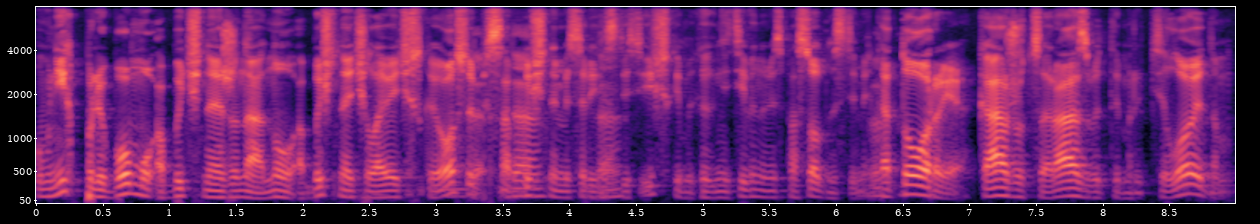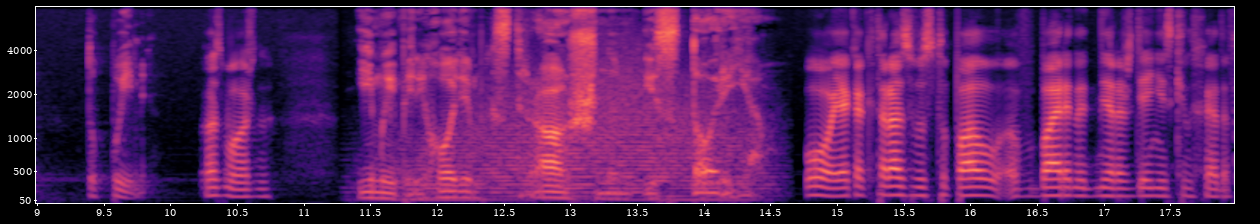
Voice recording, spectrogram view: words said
у них по-любому обычная жена, ну, обычная человеческая особь Да, с да, обычными среднестатистическими когнитивными способностями, Ага. которые кажутся развитым рептилоидом тупыми. Возможно. И мы переходим к страшным историям. О, я как-то раз выступал в баре на дне рождения скинхедов.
